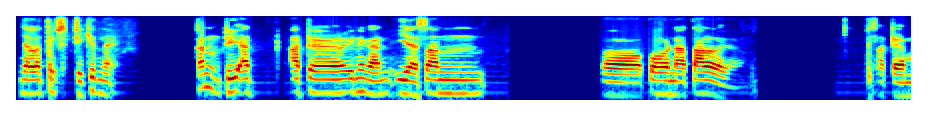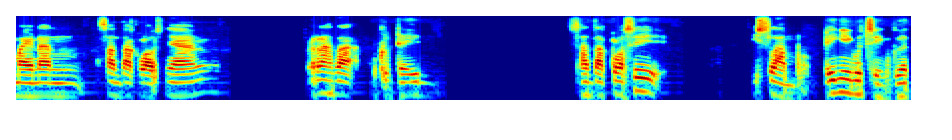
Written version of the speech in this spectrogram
nyeletuk sedikit nek. Kan di ad- ada ini kan hiasan eh, pohon Natal ya. Terus ada mainan Santa Clausnya. Pernah tak godain? Santa Claus sih Islam dia ngikut jenggot.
